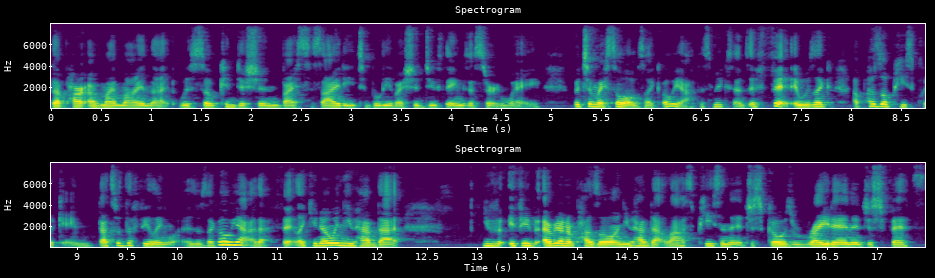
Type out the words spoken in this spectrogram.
the part of my mind that was so conditioned by society to believe I should do things a certain way. But to my soul, I was like, oh yeah, this makes sense. It fit. It was like a puzzle piece clicking. That's what the feeling was. It was like, oh yeah, that fit. Like, you know, when you have that you've if you've ever done a puzzle and you have that last piece and it just goes right in and just fits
